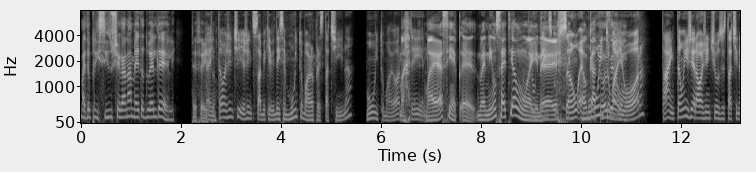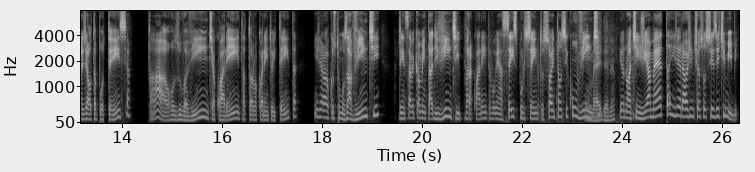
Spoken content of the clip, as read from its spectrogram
mas eu preciso chegar na meta do LDL. Perfeito. É, então a gente, a gente sabe que a evidência é muito maior pra estatina. Muito maior. mas, tem, mas é assim, é, é- não é nem um 7x1 aí, não né? tem discussão, é, É um muito 14 a 1. maior, tá? Então, em geral, a gente usa estatina de alta potência, tá? A Rosuva 20, a 40, a Torva 40, 80. Em geral, eu costumo usar 20. A gente sabe que aumentar de 20 para 40 eu vou ganhar 6% só. Então, se com Em 20 média, né? eu não atingir a meta, em geral a gente associa ezetimibe.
